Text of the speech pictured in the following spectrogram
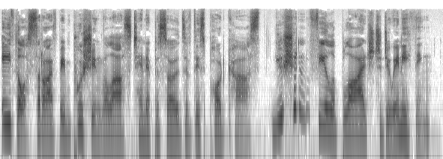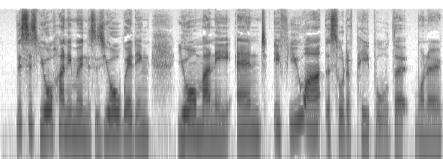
ethos that I've been pushing the last 10 episodes of this podcast, you shouldn't feel obliged to do anything. This is your honeymoon, this is your wedding, your money. And if you aren't the sort of people that want to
